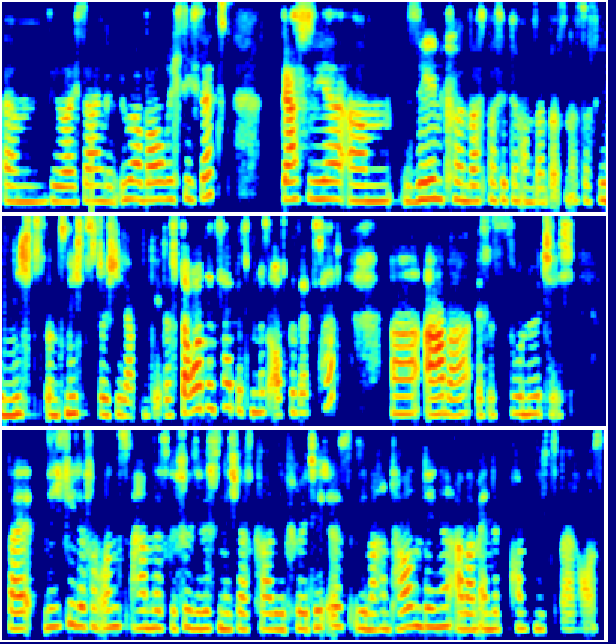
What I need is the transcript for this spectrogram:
ähm, wie soll ich sagen, den Überbau richtig setzt dass wir ähm, sehen können, was passiert in unserem Business, dass wir nichts, uns nichts durch die Lappen geht. Das dauert eine Zeit, bis man das aufgesetzt hat, äh, aber es ist so nötig. Weil wie viele von uns haben das Gefühl, sie wissen nicht, was gerade die Priorität ist. Sie machen tausend Dinge, aber am Ende kommt nichts bei raus.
